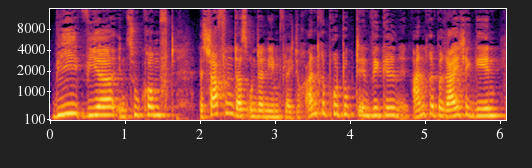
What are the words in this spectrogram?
Wie wir in Zukunft es schaffen, dass Unternehmen vielleicht auch andere Produkte entwickeln, in andere Bereiche gehen,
